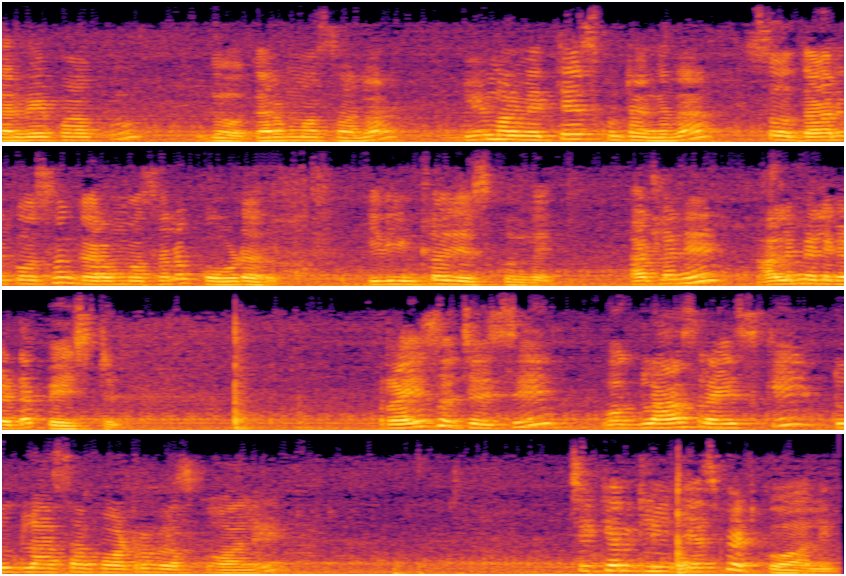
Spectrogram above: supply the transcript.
కరివేపాకు ఇగో గరం మసాలా. ఇవి మనం ఎత్తేసుకుంటాం కదా. సో దానికోసం గరం మసాలా పౌడర్ ఇది ఇంట్లో చేసుకుంది. అట్లనే అల్లం ఎల్లిగడ్డ పేస్ట్. రైస్ వచ్చేసి ఒక గ్లాస్ రైస్కి టూ గ్లాస్ ఆఫ్ వాటర్ వేసుకోవాలి. చికెన్ క్లీన్ చేసి పెట్టుకోవాలి.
